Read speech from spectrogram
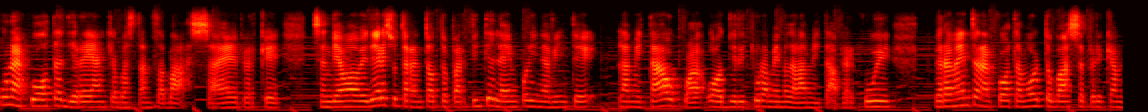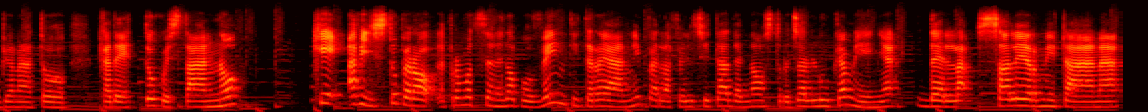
una quota direi anche abbastanza bassa, eh, perché se andiamo a vedere su 38 partite l'Empoli ne ha vinte la metà o, qua, o addirittura meno della metà, per cui veramente una quota molto bassa per il campionato cadetto quest'anno che ha visto però la promozione dopo 23 anni per la felicità del nostro Gianluca Megna della Salernitana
